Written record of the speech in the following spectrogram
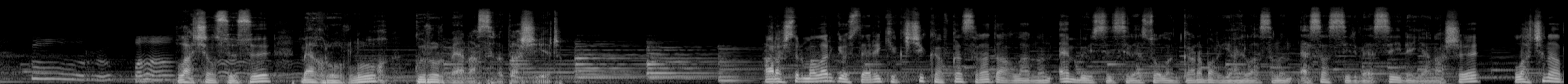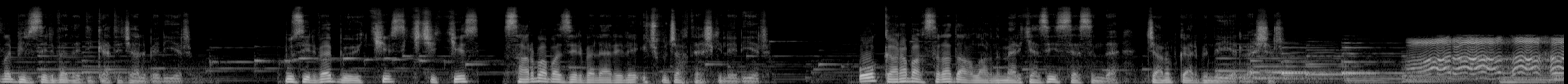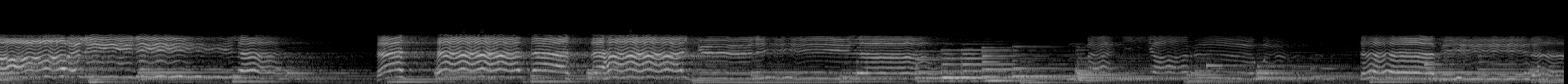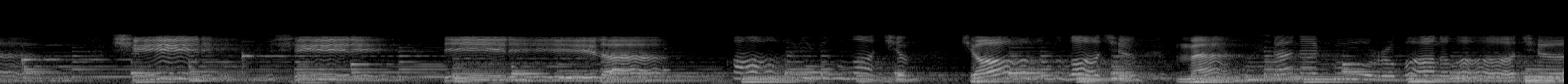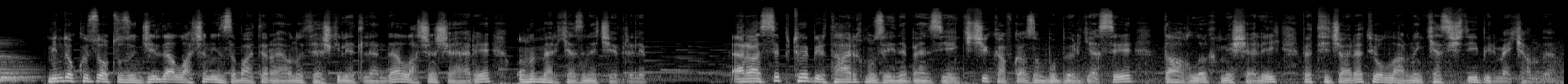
Laçın sözü məğrurluq, qürur mənasını daşıyır. Araşdırmalar göstərir ki, Kiçik Qafqaz sıra dağlarının ən böyük silsiləsi olan Qarabağ yaylasının əsas zirvəsi ilə yanaşı Laçın adlı bir zirvə də diqqəti cəlb eləyir. Bu zirvə Böyük Kirs, Kiçik Kirs, Sarıbaba zirvələri ilə üçbucaq təşkil eləyir. O, Qarabağ sıra dağlarının mərkəzi hissəsində, cənub-qərbində yerləşir. 1930-cu ildə Laçın inzibati rayonu təşkil ediləndə Laçın şəhəri onun mərkəzinə çevrilib. Ərazisi bütöv bir tarix muzeyinə bənzəyən Kiçik Qafqazın bu bölgəsi dağlıq, meşəlik və ticarət yollarının kəsişdiyi bir məkandır.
